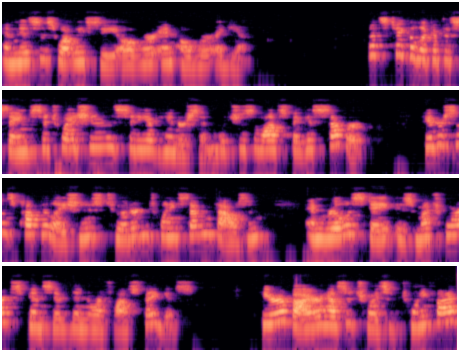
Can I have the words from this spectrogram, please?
and this is what we see over and over again. Let's take a look at the same situation in the city of Henderson, which is a Las Vegas suburb. Henderson's population is 227,000 and real estate is much more expensive than North Las Vegas. Here a buyer has a choice of 25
